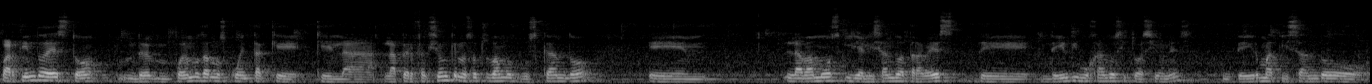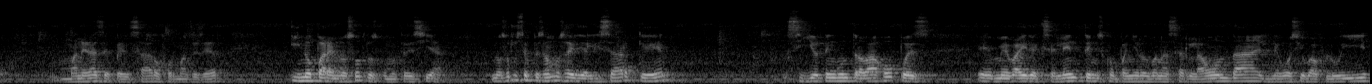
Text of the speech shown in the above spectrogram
partiendo de esto, podemos darnos cuenta que, que la, la, perfección que nosotros vamos buscando eh, la vamos idealizando a través de, de ir dibujando situaciones de ir matizando maneras de pensar o formas de ser y no para nosotros, como te decía. Nosotros empezamos a idealizar que si yo tengo un trabajo, pues eh, me va a ir excelente, mis compañeros van a hacer la onda, el negocio va a fluir.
